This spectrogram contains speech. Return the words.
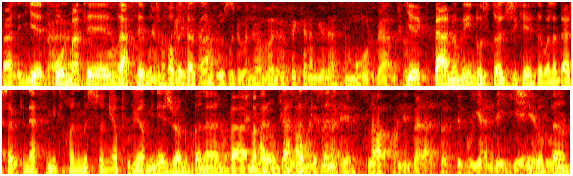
بله یه فرمت ضبط متفاوت از امروز. بوده. ولی من فکر کردم یه لحظه مردم چون یک برنامه نوستالژی که احتمالا در شبکه نسیمی که خانم سونیا پوریامین اجرا می‌کنن و من برای اون دست از کسانی که اصلاح کنید بر اساس گویندگی چی امروز. گفتم؟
